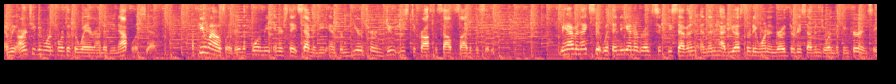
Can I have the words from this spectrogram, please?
and we aren't even one-fourth of the way around Indianapolis yet. A few miles later, the four meet Interstate 70, and from here turn due east to cross the south side of the city. We have an exit with Indiana Road 67 and then have US 31 and Road 37 join the concurrency.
